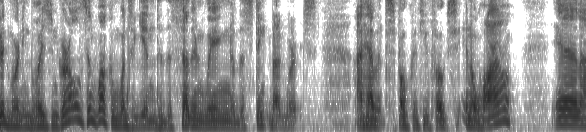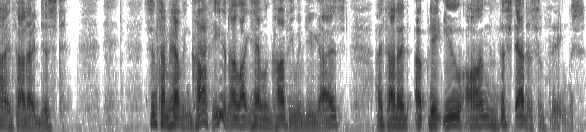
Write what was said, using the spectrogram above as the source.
Good morning, boys and girls, and welcome once again to the southern wing of the Stink Bug Works. I haven't spoke with you folks in a while, and I thought I'd just, since I'm having coffee, and I like having coffee with you guys, I thought I'd update you on the status of things.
